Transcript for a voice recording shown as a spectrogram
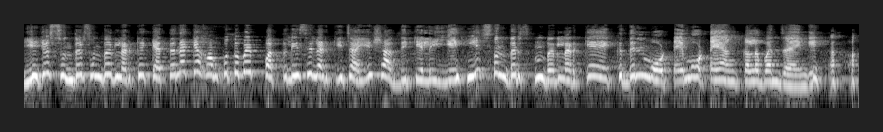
ये जो सुंदर सुंदर लड़के कहते ना कि हमको तो भाई पतली सी लड़की चाहिए शादी के लिए। यही सुंदर सुंदर लड़के एक दिन मोटे मोटे अंकल बन जाएँगे।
